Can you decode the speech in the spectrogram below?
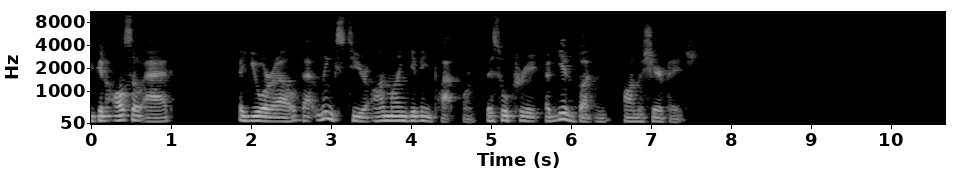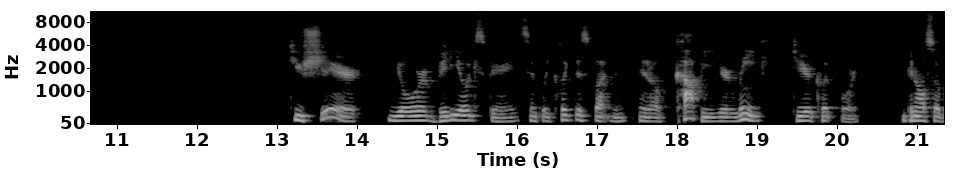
You can also add a URL that links to your online giving platform. This will create a give button on the share page. To share your video experience, simply click this button and it'll copy your link to your clipboard. You can also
